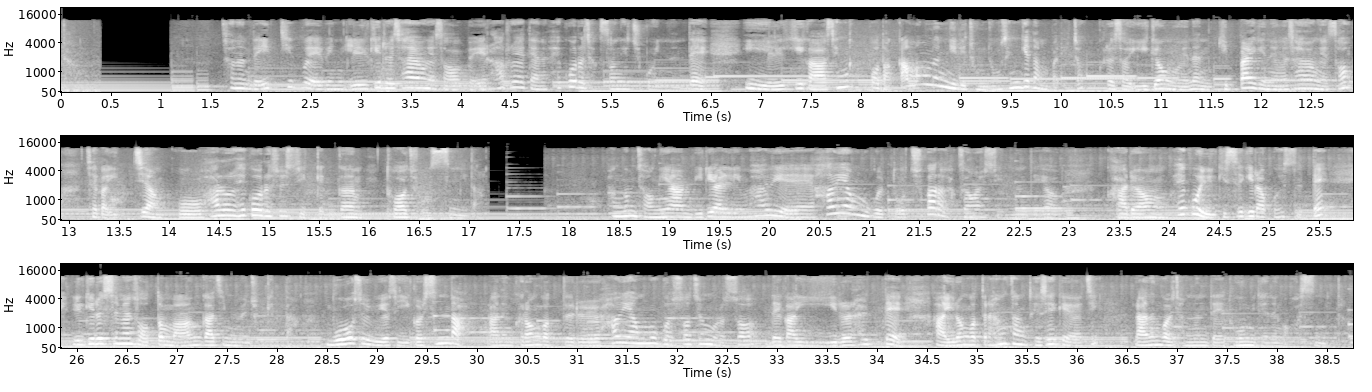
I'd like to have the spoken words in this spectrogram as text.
저는 네이티브 앱인 일기를 사용해서 매일 하루에 대한 회고를 작성해주고 있는데 이 일기가 생각보다 까먹는 일이 종종 생기단 말이죠. 그래서 이 경우에는 깃발 기능을 사용해서 제가 잊지 않고 하루 회고를 쓸 수 있게끔 도와주고 있습니다. 방금 정의한 미리 알림 하위에 하위 항목을 또 추가로 작성할 수 있는데요. 가령 회고 일기 쓰기라고 했을 때 일기를 쓰면서 어떤 마음가짐이면 좋겠다. 무엇을 위해서 이걸 쓴다라는 그런 것들을 하위 항목을 써줌으로써 내가 이 일을 할 때 아 이런 것들을 항상 되새겨야지 라는 걸 잡는 데 도움이 되는 것 같습니다.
